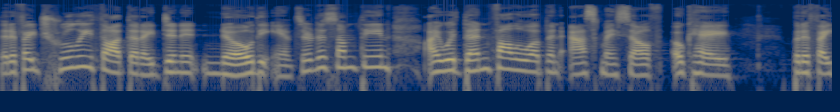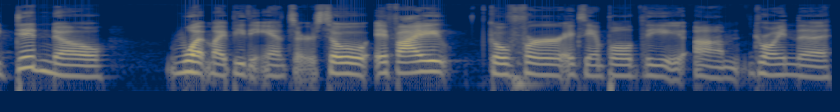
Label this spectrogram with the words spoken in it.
that if I truly thought that I didn't know the answer to something, I would then follow up and ask myself, okay, but if I did know, what might be the answer? So if I go, for example, the um, growing the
